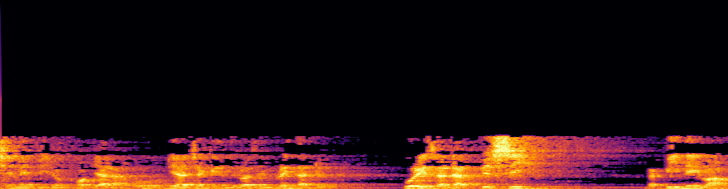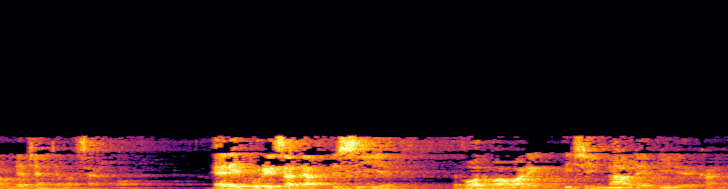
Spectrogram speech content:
ရှင်းလင်းပြီးတော့ဖော်ပြတာကိုတရားချက်ကင်သူတော်စင်ပြိဋ္ဌတ်တို့ ဥရိဇဒပစ္စည်းမပြီးသေးပါဘူးလက်ဖြန်ကျမှဆက်ဟောအဲ့ဒီပုရိဇဒပစ္စည်းရဲ့သဘောတဘာဝတွေကိုသိရှိနားလည်ပြီးတဲ့အခါကျ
